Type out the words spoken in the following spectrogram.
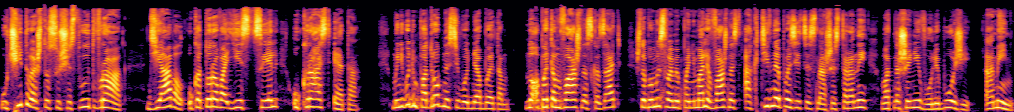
учитывая, что существует враг, дьявол, у которого есть цель украсть это. Мы не будем подробно сегодня об этом, Но об этом важно сказать, чтобы мы с вами понимали важность активной позиции с нашей стороны в отношении воли Божьей. Аминь.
